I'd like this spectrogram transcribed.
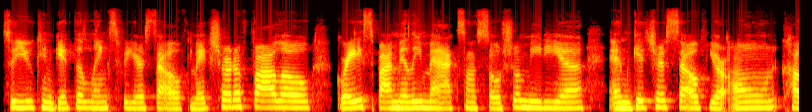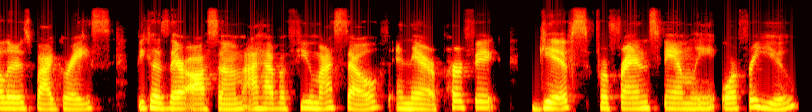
so you can get the links for yourself. Make sure to follow Grace by Millie Max on social media and get yourself your own colors by Grace because they're awesome. I have a few myself and they're perfect gifts for friends, family, or for you.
